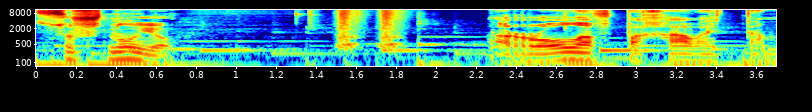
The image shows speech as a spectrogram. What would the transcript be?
сушную. Роллов похавать там.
